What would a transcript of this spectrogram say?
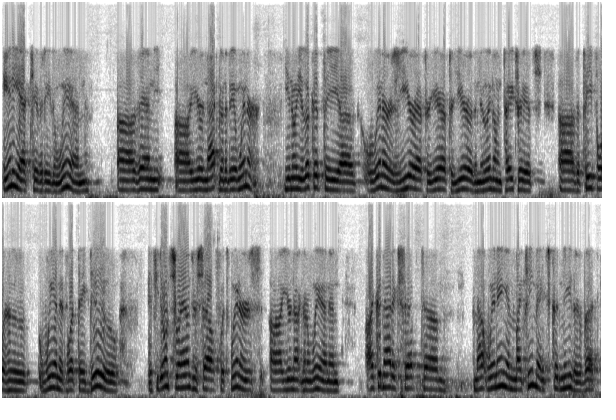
any activity to win, uh, then uh, you're not going to be a winner. You know, you look at the uh, winners year after year after year the New England Patriots, uh, the people who win at what they do. If you don't surround yourself with winners, uh, you're not going to win. And I could not accept um, not winning, and my teammates couldn't either. But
